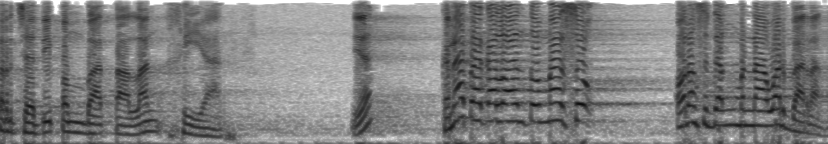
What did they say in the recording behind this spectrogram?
terjadi pembatalan khiyar. Ya. Kenapa kalau antum masuk orang sedang menawar barang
